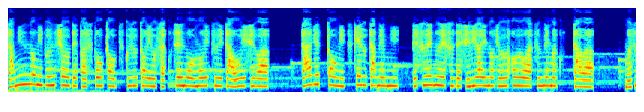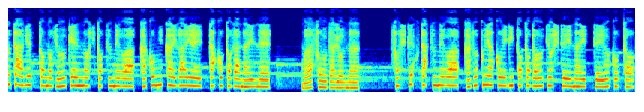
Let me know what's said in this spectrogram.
他人の身分証でパスポートを作るという作戦を思いついた大石は、ターゲットを見つけるために、SNS で知り合いの情報を集めまくったわ。まずターゲットの条件の一つ目は、過去に海外へ行ったことがないね。まあそうだよな。そして二つ目は、家族や恋人と同居していないっていうこと。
